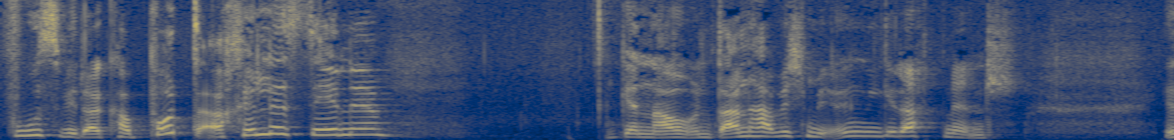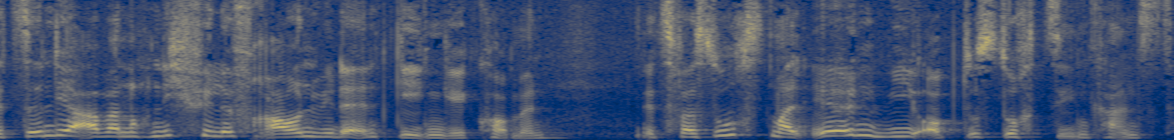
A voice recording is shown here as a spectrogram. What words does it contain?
Fuß wieder kaputt, Achillessehne. Genau, und dann habe ich mir irgendwie gedacht, Mensch, jetzt sind ja aber noch nicht viele Frauen wieder entgegengekommen. Jetzt versuchst mal irgendwie, ob du es durchziehen kannst.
